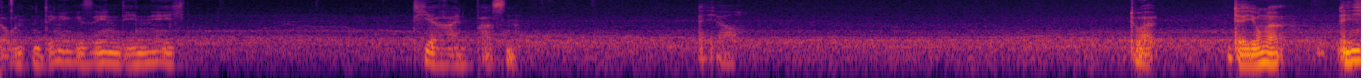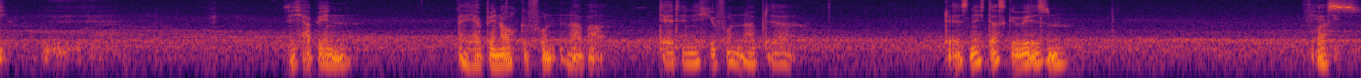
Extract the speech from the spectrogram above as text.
Da unten Dinge gesehen, die nicht hier reinpassen. Ich auch. Du, der Junge, ich. Ich habe ihn. Ich habe ihn auch gefunden, aber der, den ich gefunden habe, der. Der ist nicht das gewesen. Was,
